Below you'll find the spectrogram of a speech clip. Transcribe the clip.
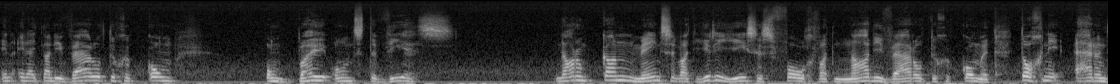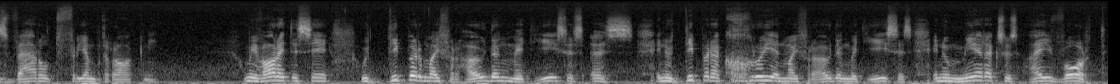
en en hy het na die wêreld toe gekom om by ons te wees. Daarom kan mense wat hierdie Jesus volg wat na die wêreld toe gekom het, tog nie eers wêreldvreemd raak nie. Om die waarheid te sê, hoe dieper my verhouding met Jesus is en hoe dieper ek groei in my verhouding met Jesus en hoe meer ek soos hy word,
